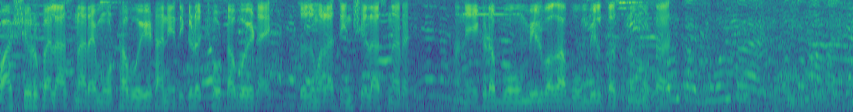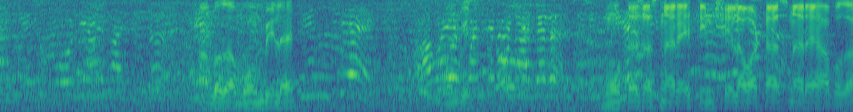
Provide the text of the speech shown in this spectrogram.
पाचशे रुपयाला असणार आहे मोठा बोईट आणि तिकडं छोटा बोईट आहे. तो तुम्हाला तीनशेला असणार आहे. आणि इकडं बोंबील बघा. बोंबील कसलं मोठं आहे. हा बघा बोंबील आहे. मोठंच असणार आहे. तीनशेला वाटा असणार आहे. हा बघा.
